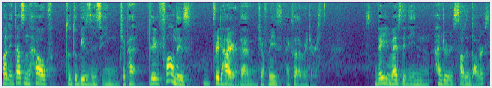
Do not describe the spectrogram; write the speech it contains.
but it doesn't help to do business in Japan. They fund is pretty higher than Japanese accelerators. They invested in $100,000.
